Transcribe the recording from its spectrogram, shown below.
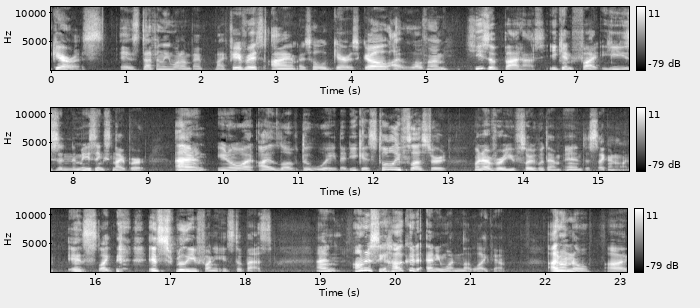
Garrus is definitely one of my, my favorites. I'm a total Garrus girl. I love him. He's a badass. He can fight. He's an amazing sniper. And you know what? I love the way that he gets totally flustered whenever you flirt with him in the second one. It's like, it's really funny. It's the best. And honestly, how could anyone not like him? I don't know. Uh,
